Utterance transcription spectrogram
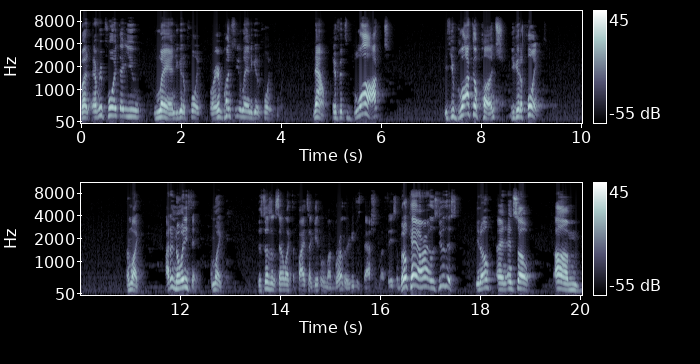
but every point that you land, you get a point, or every punch that you land, you get a point for. Now, if it's blocked, if you block a punch, you get a point. I'm like, I don't know anything. I'm like, this doesn't sound like the fights I get with my brother. He just bashes my face in. But okay, all right, let's do this. You know? And and so, um,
